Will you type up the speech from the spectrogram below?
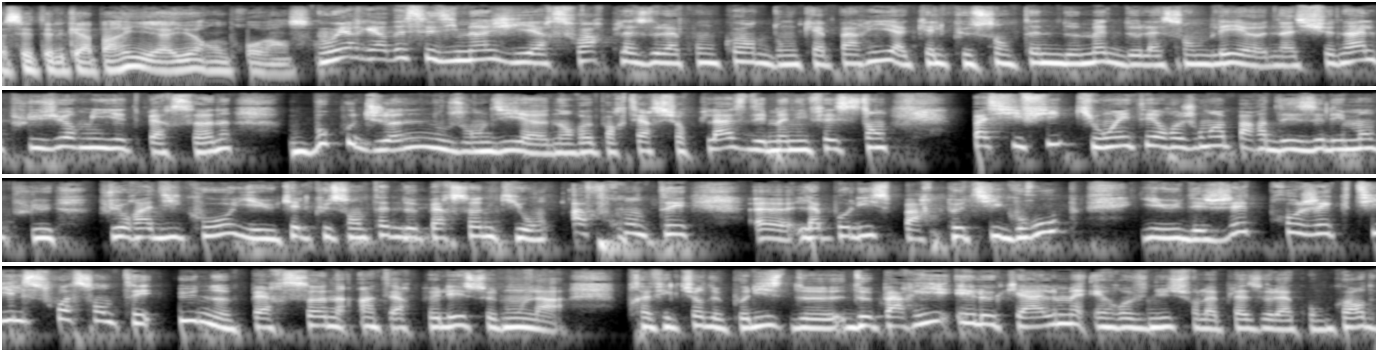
C'était le cas à Paris et ailleurs en province. Oui, regardez ces images hier soir, place de la Concorde, donc à Paris, à quelques centaines de mètres de l'Assemblée nationale. Plusieurs milliers de personnes Beaucoup de jeunes, nous ont dit euh, nos reporters sur place, des manifestants pacifiques qui ont été rejoints par des éléments plus, plus radicaux. Il y a eu quelques centaines de personnes qui ont affronté euh, la police par petits groupes. Il y a eu des jets de projectiles, 61 personnes interpellées selon la préfecture de police de, de Paris. Et le calme est revenu sur la place de la Concorde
